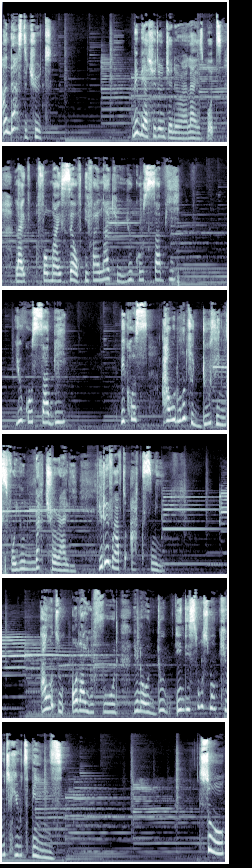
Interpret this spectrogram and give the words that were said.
And that's the truth. Maybe I shouldn't generalize, but like for myself, if I like you, you go sabi. You go sabi. Because I would want to do things for you naturally. You don't even have to ask me. I want to order you food, you know, do in these small, small, cute, cute things. So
